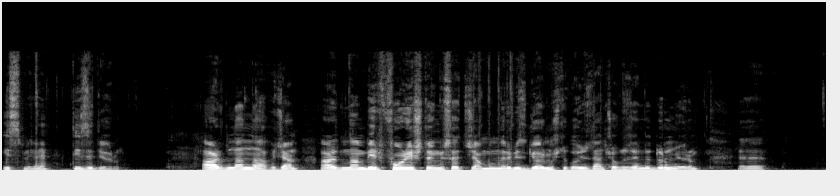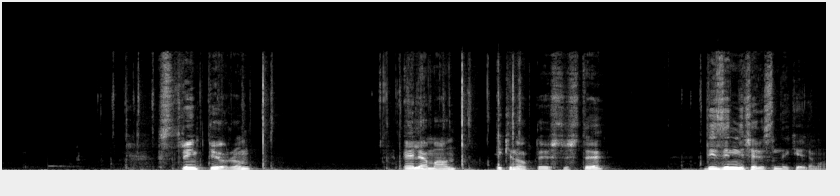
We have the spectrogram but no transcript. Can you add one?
ismine dizi diyorum. Ardından ne yapacağım? Ardından bir for each döngüsü açacağım. Bunları biz görmüştük. O yüzden çok üzerinde durmuyorum. Ee, string diyorum. Eleman. iki nokta üst üste. Dizinin içerisindeki eleman.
